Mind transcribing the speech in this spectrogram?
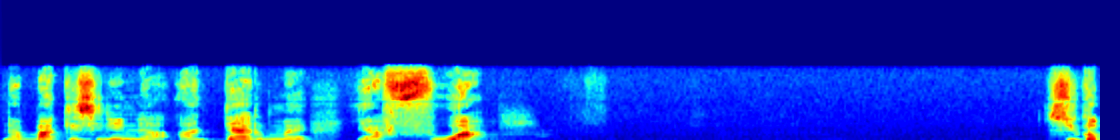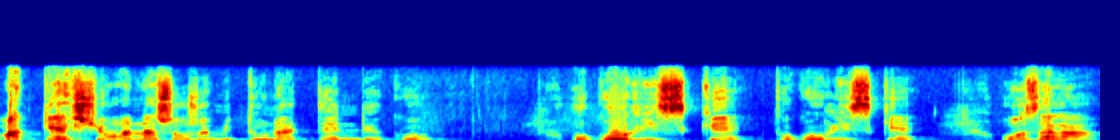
Nabakisi nini en terme ya foi. Sikoyo baquestion wana so ozomituna te ndeko okoriske okoriske ozala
